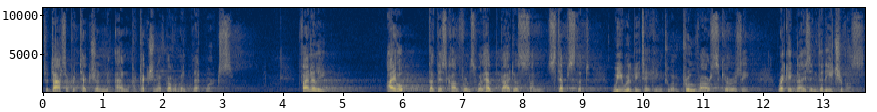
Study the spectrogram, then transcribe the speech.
to data protection and protection of government networks. Finally, I hope that this conference will help guide us on steps that we will be taking to improve our security, recognizing that each of us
